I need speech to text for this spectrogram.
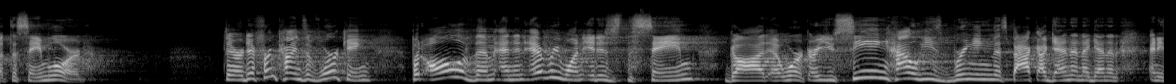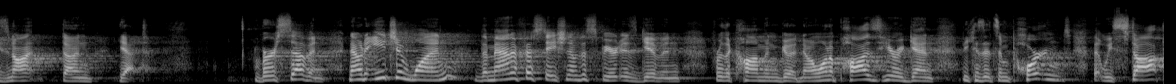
but the same Lord. There are different kinds of working, but all of them and in everyone, it is the same God at work. Are you seeing how he's bringing this back again and again, and, and he's not done yet? Verse 7 Now, to each of one, the manifestation of the Spirit is given for the common good. Now, I want to pause here again because it's important that we stop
